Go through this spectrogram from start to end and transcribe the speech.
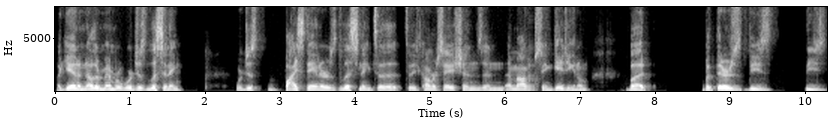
Again, another member. We're just listening. We're just bystanders listening to to these conversations, and I'm obviously engaging in them. But but there's these these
